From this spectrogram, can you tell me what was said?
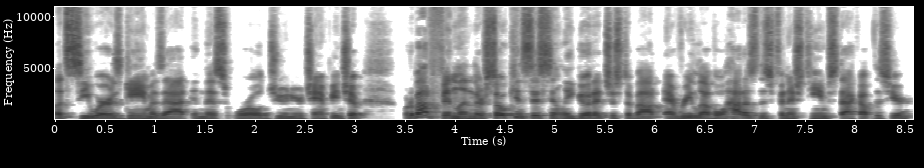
Let's see where his game is at in this World Junior Championship. What about Finland? They're so consistently good at just about every level. How does this Finnish team stack up this year?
